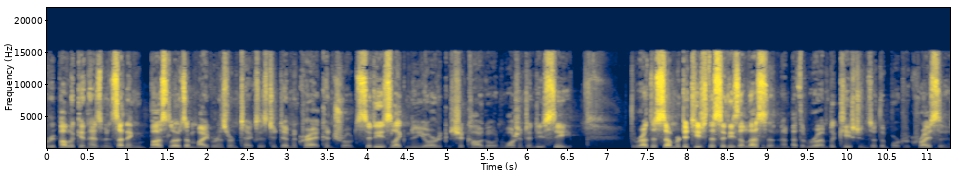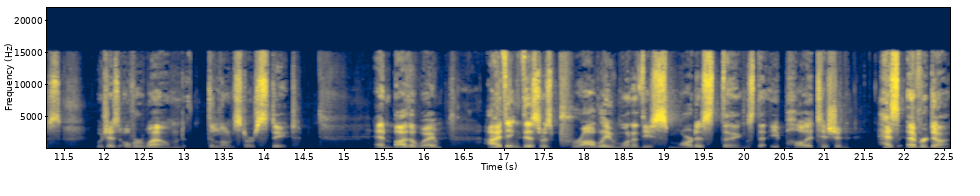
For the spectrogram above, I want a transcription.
Republican, has been sending busloads of migrants from Texas to Democrat-controlled cities like New York, Chicago, and Washington D.C. throughout the summer to teach the cities a lesson about the real implications of the border crisis, which has overwhelmed the Lone Star State. And by the way, I think this was probably one of the smartest things that a politician has ever done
